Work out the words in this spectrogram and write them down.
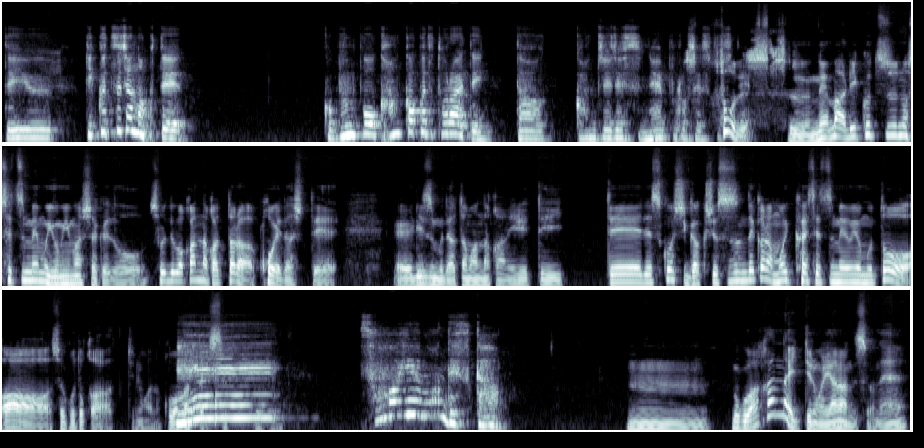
ていう、理屈じゃなくて、こう文法を感覚で捉えていった感じですね、プロセスとして。そうで。すね。まあ理屈の説明も読みましたけど、それで分かんなかったら声出して、えーリズムで頭の中に入れていって、で、少し学習進んでからもう一回説明を読むと、ああ、そういうことかっていうのがこう分かったりする。えー、そういうもんですか。うーん。僕分かんないっていうのが嫌なんですよね。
